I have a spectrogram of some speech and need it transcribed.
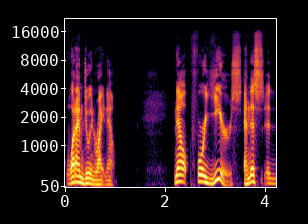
what I'm doing right now. Now, for years, and this uh,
